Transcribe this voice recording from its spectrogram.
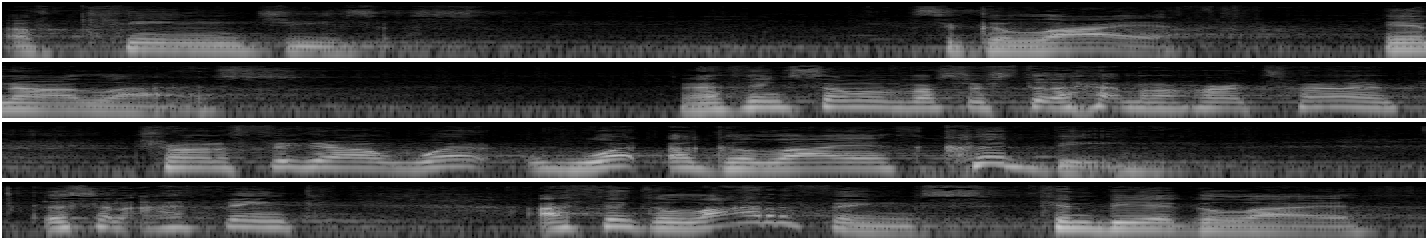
of King Jesus. It's a Goliath in our lives. And I think some of us are still having a hard time trying to figure out what, what a Goliath could be. Listen, I think, I think a lot of things can be a Goliath.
